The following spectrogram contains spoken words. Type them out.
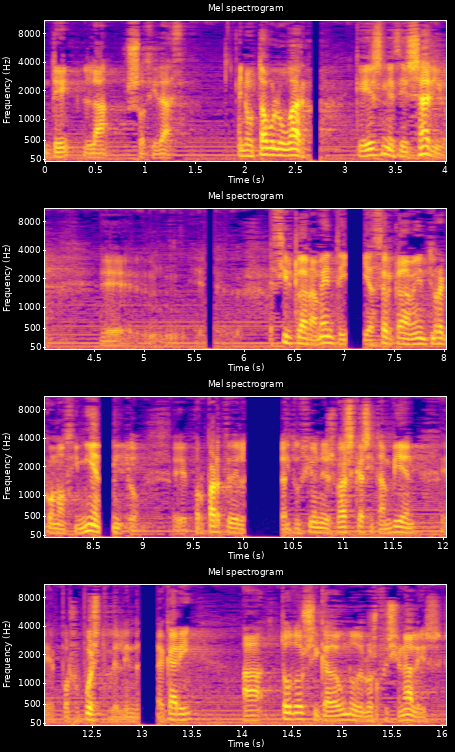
de la sociedad. En octavo lugar, que es necesario eh, decir claramente y hacer claramente un reconocimiento eh, por parte de las instituciones vascas y también, eh, por supuesto, del Endacari, a todos y cada uno de los profesionales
